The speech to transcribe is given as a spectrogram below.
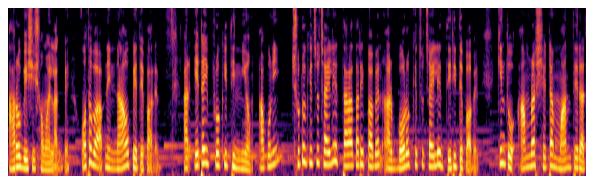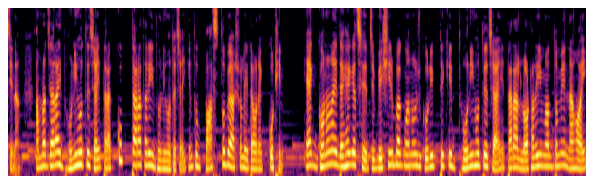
আরও বেশি সময় লাগবে, অথবা আপনি নাও পেতে পারেন। আর এটাই প্রকৃতির নিয়ম। আপনি ছোট কিছু চাইলে তাড়াতাড়ি পাবেন, আর বড় কিছু চাইলে দেরিতে পাবেন। কিন্তু আমরা সেটা মানতে রাজি না। আমরা যারাই ধনী হতে চাই, তারা খুব তাড়াতাড়ি ধনী হতে চাই কিন্তু বাস্তবে আসলে এটা অনেক কঠিন। এক গণনায় দেখা গেছে যে বেশিরভাগ মানুষ গরিব থেকে ধনী হতে চায়, তারা লটারির মাধ্যমে না হয়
